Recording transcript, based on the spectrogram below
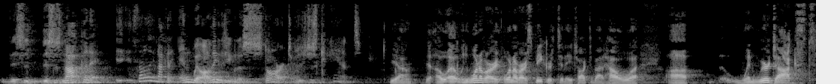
This is this is not going to. It's not only not going to end well. I don't think it's even going to start because it just can't. Yeah. yeah. Uh, one of our one of our speakers today talked about how uh, uh, when we're doxxed,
